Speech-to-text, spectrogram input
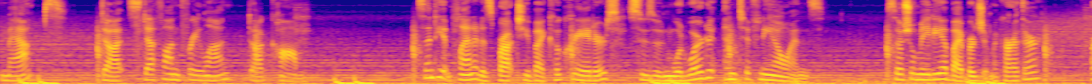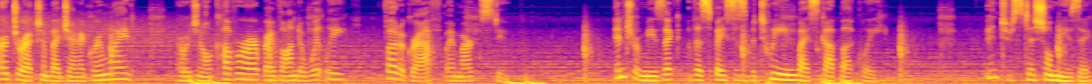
maps.stefanfreelan.com. Sentient Planet is brought to you by co creators Susan Woodward and Tiffany Owens. Social media by Bridget MacArthur. Art direction by Janet Grimwade. Original cover art by Vonda Whitley. Photograph by Mark Stoop. Intro music The Spaces Between by Scott Buckley. Interstitial music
